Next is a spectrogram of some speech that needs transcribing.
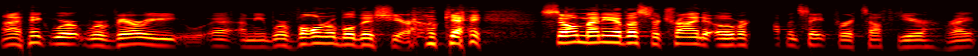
And I think we're, we're very, I mean, we're vulnerable this year, okay? So many of us are trying to overcompensate for a tough year, right?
